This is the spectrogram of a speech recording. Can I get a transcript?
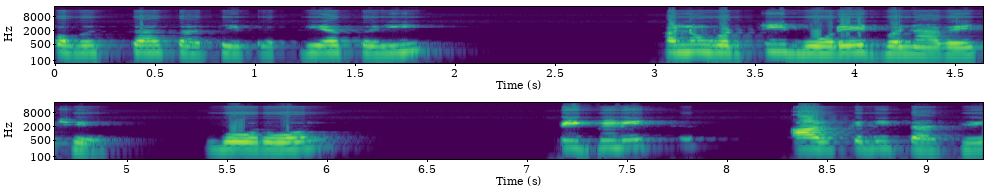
અવસ્થા સાથે પ્રક્રિયા કરી અનુવર્તી બોરેટ બનાવે છે. બોરોન પિગલિત આલ્કલી સાથે,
